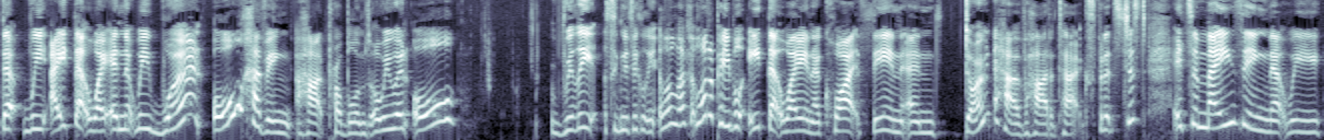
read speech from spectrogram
that we ate that way and that we weren't all having heart problems or we weren't all really significantly, lot, a lot of people eat that way and are quite thin and don't have heart attacks. But it's just, it's amazing that we,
